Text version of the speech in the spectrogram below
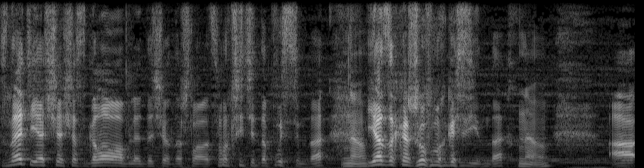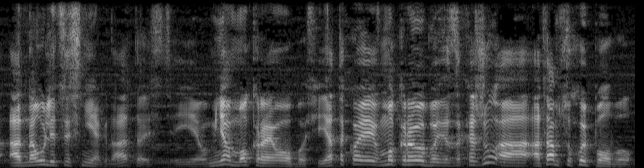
знаете, я сейчас, сейчас голова, блядь, до чего дошла. Вот смотрите, допустим, да, No, я захожу в магазин, да, no. а, а на улице снег, да, то есть, и у меня мокрая обувь. Я такой в мокрой обуви захожу, а, а там сухой пол был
